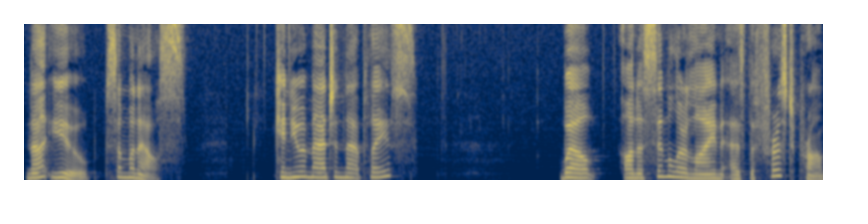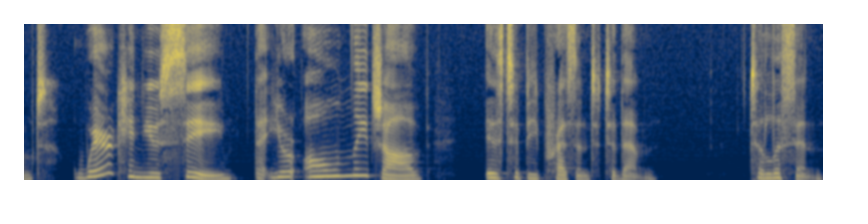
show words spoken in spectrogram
Not you, someone else. Can you imagine that place? Well, on a similar line as the first prompt, where can you see that your only job is to be present to them, to listen?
